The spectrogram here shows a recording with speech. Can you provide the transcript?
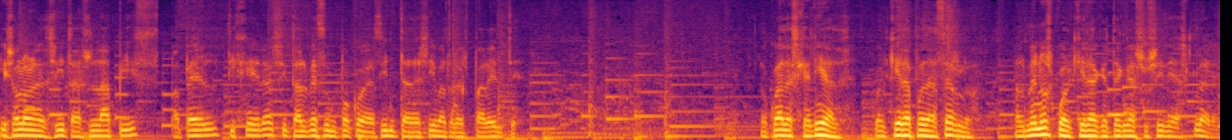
Y solo necesitas lápiz, papel, tijeras y tal vez un poco de cinta adhesiva transparente. Lo cual es genial, cualquiera puede hacerlo al menos cualquiera que tenga sus ideas claras.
